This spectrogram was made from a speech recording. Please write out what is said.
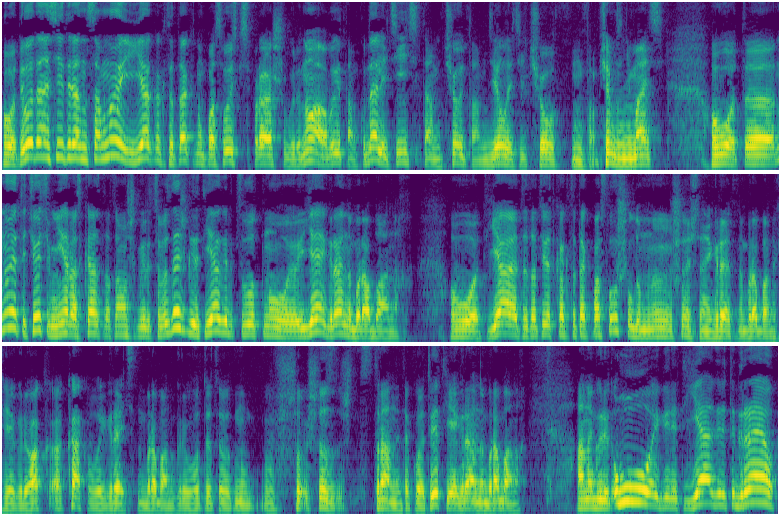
Вот, и вот она сидит рядом со мной, и я как-то так, ну, по-свойски спрашиваю, говорю, ну, а вы там куда летите, там, что там делаете, что, ну, там, чем занимаетесь? Вот, э, ну, эта тетя мне рассказывает о том, что, говорится, вы знаешь, говорит, я, говорит, вот, ну, я играю на барабанах. Вот. Я этот ответ как-то так послушал, думаю, ну что значит она играет на барабанах? Я говорю, а, а как вы играете на барабанах? Говорю, вот это, ну, что, что странный такой ответ, я играю на барабанах. Она говорит, ой, говорит, я, говорит, играю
